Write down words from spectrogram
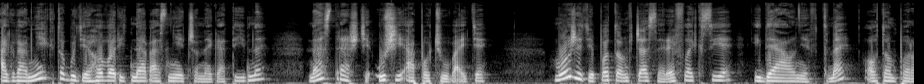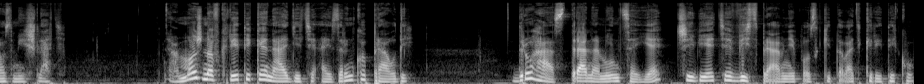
ak vám niekto bude hovoriť na vás niečo negatívne, nastražte uši a počúvajte. Môžete potom v čase reflexie, ideálne v tme, o tom porozmýšľať. A možno v kritike nájdete aj zrnko pravdy. Druhá strana mince je, či viete vy správne poskytovať kritiku.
